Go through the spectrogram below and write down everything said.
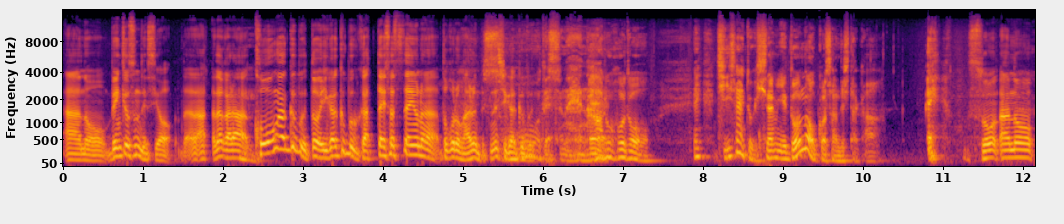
あの勉強するんですよ。だだから工学部と医学部合体させたようなところがあるんですね歯学部そうですね。なるほど、ええ小さい時ちなみにどんなお子さんでしたか？えそうあの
